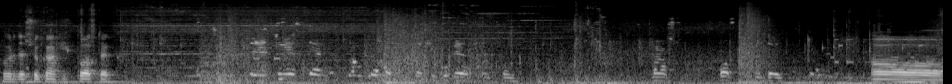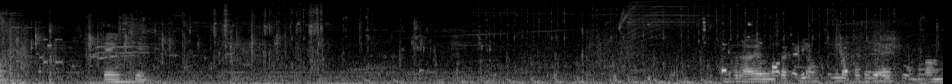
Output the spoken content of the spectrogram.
Kurde, szukam jakichś potek. E, Tu jest ten, bankomat, to ci kupię. ten. Masz, pod tutaj. O, Dzięki. Dobra, Pod tak tego, na takie mam.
